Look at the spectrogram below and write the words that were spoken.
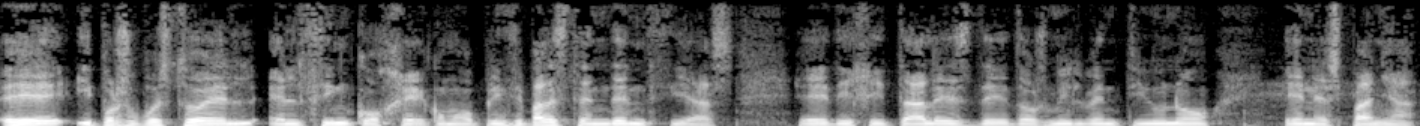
Eh, y por supuesto el, 5G como principales tendencias eh, digitales de 2021 en España.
